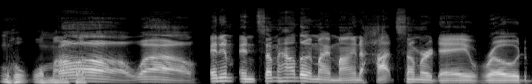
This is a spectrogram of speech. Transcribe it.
we'll, we'll mop up. Oh wow! And in, and somehow though, in my mind, a hot summer day, road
